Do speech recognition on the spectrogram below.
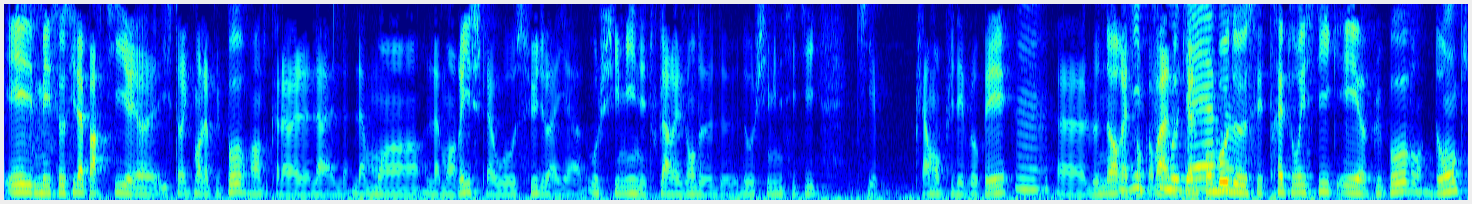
et, mais c'est aussi la partie euh, historiquement la plus pauvre, en tout cas la, la- la moins, la moins riche, là où au sud, bah, il y a Ho Chi Minh et toute la région de, de- de Ho Chi Minh City qui est clairement plus développée. Mm. Euh, le nord reste encore. Voilà, donc il y a le combo de c'est très touristique et plus pauvre. Donc,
